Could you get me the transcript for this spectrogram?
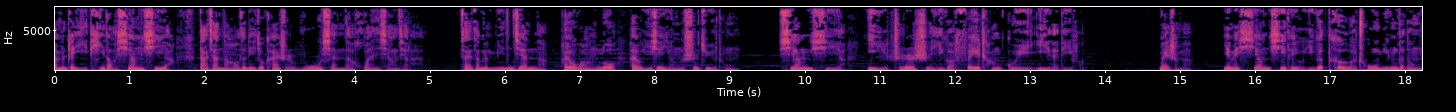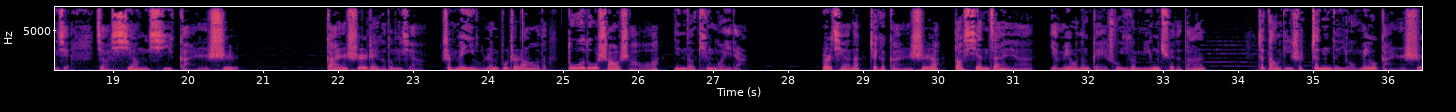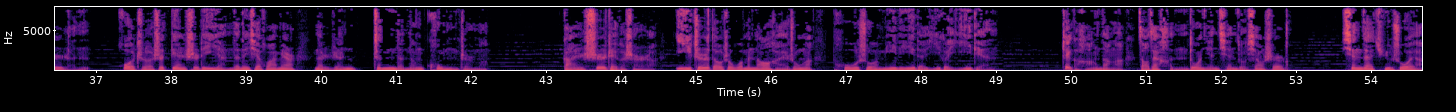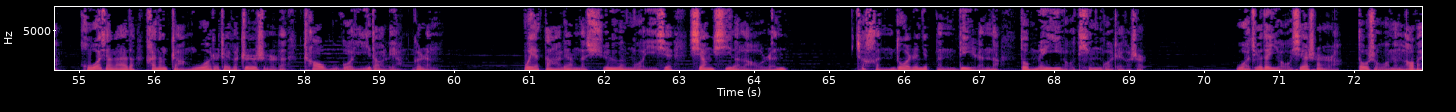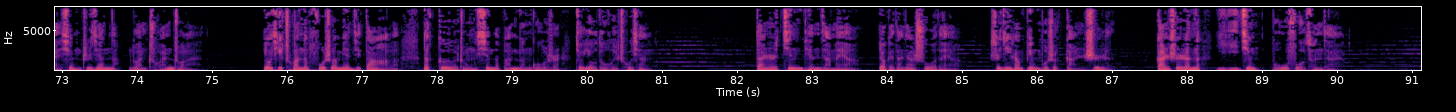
咱们这一提到湘西呀，大家脑子里就开始无限的幻想起来了。在咱们民间呢，还有网络，还有一些影视剧中，湘西呀一直是一个非常诡异的地方。为什么？因为湘西它有一个特出名的东西，叫湘西赶尸。赶尸这个东西啊，是没有人不知道的，多多少少啊，您都听过一点而且呢，这个赶尸啊，到现在呀，也没有能给出一个明确的答案。这到底是真的有没有赶尸人，或者是电视里演的那些画面？那人真的能控制吗？赶尸这个事儿啊，一直都是我们脑海中啊扑朔迷离的一个疑点。这个行当啊，早在很多年前就消失了。现在据说呀，活下来的还能掌握着这个知识的，超不过一到两个人了。我也大量的询问过一些湘西的老人，这很多人家本地人呢都没有听过这个事儿。我觉得有些事儿啊都是我们老百姓之间呢乱传出来的，尤其传的辐射面积大了，那各种新的版本故事就又都会出现了。但是今天咱们呀要给大家说的呀，实际上并不是赶尸人，赶尸人呢已经不复存在了。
